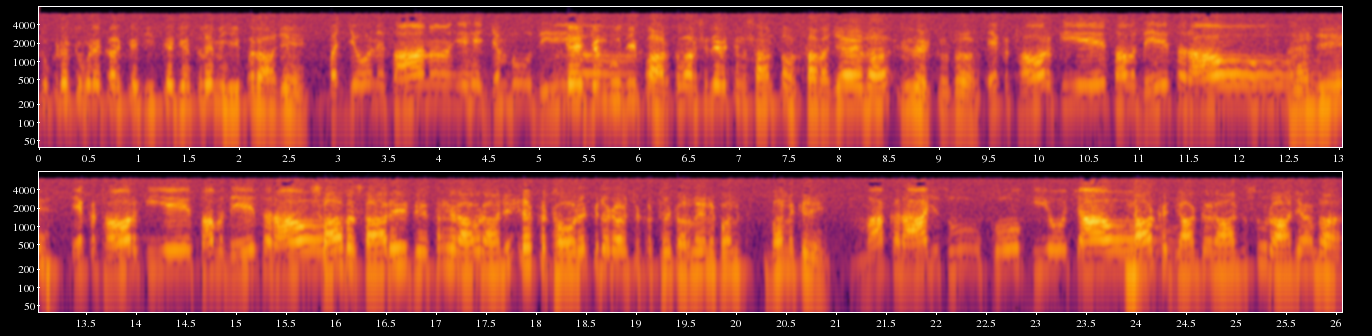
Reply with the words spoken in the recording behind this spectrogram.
ਟੁਕੜੇ ਟੁਕੜੇ ਕਰਕੇ ਜੀਤੇ ਜਿੱਤ ਲਏ ਮਹੀਪ ਰਾਜੇ। ਵੱਜੋ ਨਿਸ਼ਾਨ ਇਹ ਜੰਬੂ ਦੀਪ ਤੇ ਜੰਬੂ ਦੀ ਭਾਰਤ ਵਰਸ਼ ਦੇ ਵਿੱਚ ਨਿਸ਼ਾਨ ਧੌਂਸਾ ਵਜਿਆ ਇਹਦਾ ਯੁਧਿਸ਼ਟਰ ਦਾ। ਇੱਕ ਠੌਰ ਕੀਏ ਸਭ ਦੇਸ ਰਾਓ। ਹਾਂਜੀ। ਇੱਕ ਠੌਰ ਕੀਏ ਸਭ ਦੇਸ ਰਾਓ। ਸਭ ਸਾਰੇ ਦੇਸ਼ਾਂ ਦੇ ਰਾਵ ਰਾਜ ਇੱਕ ਠੌਰ ਇੱਕ ਜਗ੍ਹਾ ਵਿੱਚ ਇਕੱਠੇ ਕਰ ਲਏ ਨੇ ਬੰਨ ਬੰਨ ਕੇ। ਮਖ ਰਾਜ ਸੂ ਕੋ ਕੀਓ ਚਾਓ। ਮਖ ਜਗ ਰਾਜਸੂ ਰਾਜਿਆਂ ਦਾ।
